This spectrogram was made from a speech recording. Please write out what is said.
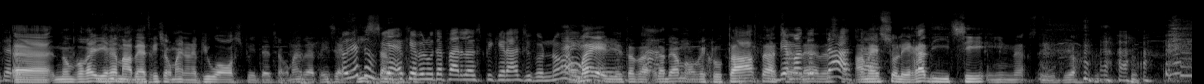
Eh, non vorrei dire, ma Beatrice ormai non è più ospite, cioè ormai Beatrice Ho è detto fissa. che è, che è venuta a fare lo speakeraggio con noi. Ormai è Eh, diventata, infatti. l'abbiamo reclutata, L'abbiamo cioè, adottata. ha messo le radici in studio.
